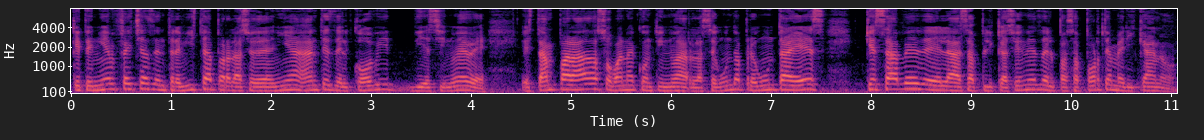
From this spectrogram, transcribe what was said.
que tenían fechas de entrevista para la ciudadanía antes del COVID-19? ¿Están paradas o van a continuar? La segunda pregunta es, ¿qué sabe de las aplicaciones del pasaporte americano?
